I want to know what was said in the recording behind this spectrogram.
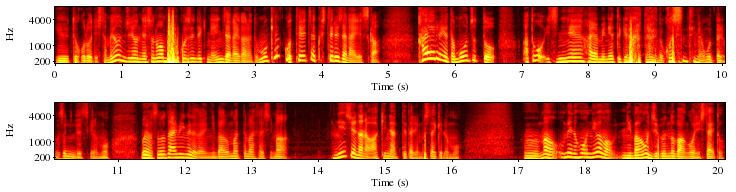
いうところでした。まあ、44年そのまま個人的にはいいんじゃないかなと。もう結構定着してるじゃないですか。変えるんやったらもうちょっと、あと1、2年早めにやっときゃよかったなと個人的には思ったりもするんですけども、まあそのタイミングだと2番埋まってましたし、まあ、27は秋になってたりもしたけども、うん、まあ、梅の方には2番を自分の番号にしたいと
